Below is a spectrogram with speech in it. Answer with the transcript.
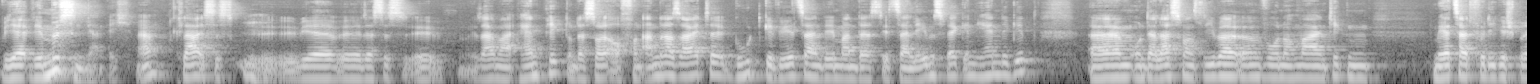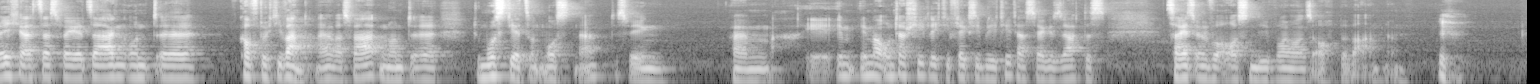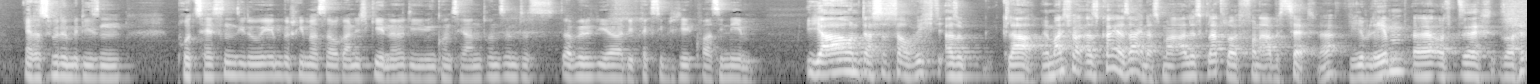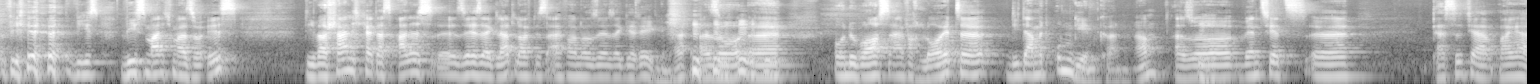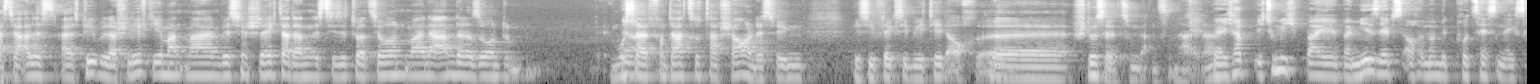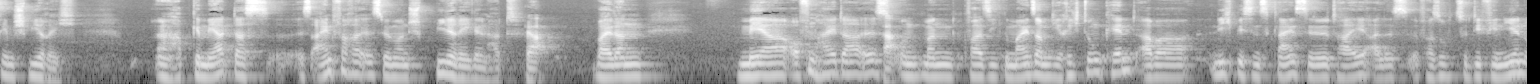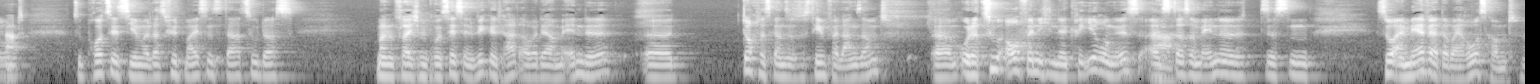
wir, wir müssen ja nicht. Ne? Klar ist es, mhm. wir, das ist, sagen wir mal, handpicked und das soll auch von anderer Seite gut gewählt sein, wem man das jetzt sein Lebenswerk in die Hände gibt. Ähm, und da lassen wir uns lieber irgendwo nochmal einen Ticken mehr Zeit für die Gespräche, als dass wir jetzt sagen und äh, Kopf durch die Wand, ne? was warten und äh, du musst jetzt und musst. Ne? Deswegen ähm, immer unterschiedlich. Die Flexibilität hast du ja gesagt, das zeigt irgendwo außen, die wollen wir uns auch bewahren. Ne? Ja, das würde mit diesen Prozessen, die du eben beschrieben hast, auch gar nicht gehen, ne? die in Konzernen drin sind. Das, da würdet ihr die Flexibilität quasi nehmen. Ja, und das ist auch wichtig. Also klar, ne, manchmal, also kann ja sein, dass mal alles glatt läuft von A bis Z, ne? wie im Leben äh, und äh, so, wie es wie es manchmal so ist. Die Wahrscheinlichkeit, dass alles äh, sehr sehr glatt läuft, ist einfach nur sehr sehr gering. Ne? Also äh, und du brauchst einfach Leute, die damit umgehen können. Ne? Also mhm. wenn es jetzt äh, das sind ja, naja, ist ja alles als People, da schläft jemand mal ein bisschen schlechter, dann ist die Situation mal eine andere so und du musst ja. halt von Tag zu Tag schauen. Deswegen ist die Flexibilität auch ja. äh, Schlüssel zum Ganzen halt. Ne? Ja, ich, hab, ich tue mich bei, bei mir selbst auch immer mit Prozessen extrem schwierig. Äh, habe gemerkt, dass es einfacher ist, wenn man Spielregeln hat. Ja. Weil dann mehr Offenheit da ist ja. und man quasi gemeinsam die Richtung kennt, aber nicht bis ins kleinste Detail alles versucht zu definieren ja. und zu prozessieren, weil das führt meistens dazu, dass man vielleicht einen Prozess entwickelt hat, aber der am Ende äh, doch das ganze System verlangsamt ähm, oder zu aufwendig in der Kreierung ist, als ah. dass am Ende das ein, so ein Mehrwert dabei rauskommt.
